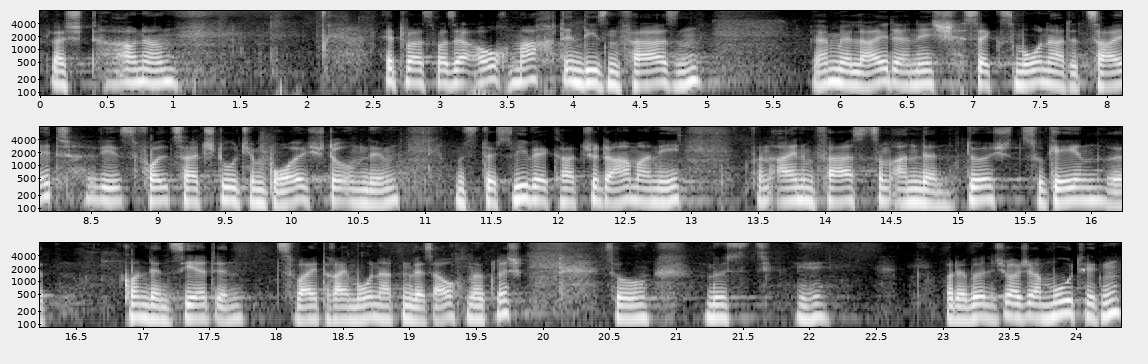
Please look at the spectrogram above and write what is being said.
Vielleicht auch noch etwas, was er auch macht in diesen Versen. Wir haben ja leider nicht sechs Monate Zeit, die das Vollzeitstudium bräuchte, um, den, um durch Vivekachudamani von einem Vers zum anderen durchzugehen. Kondensiert in zwei, drei Monaten wäre es auch möglich. So müsst oder würde ich euch ermutigen,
